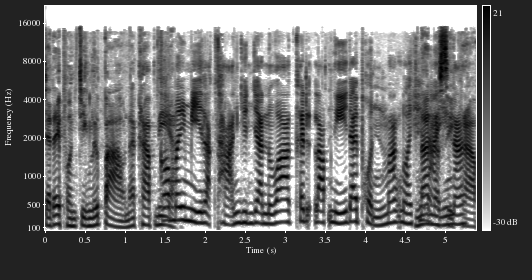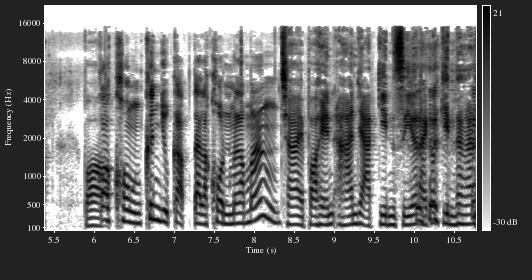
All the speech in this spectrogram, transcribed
จะได้ผลจริงหรือเปล่านะครับเนี่ก็ยไม่มีหลักฐานยืนยันว่าเคล็ดลับนี้ได้ผลมากน้อยแค่นั่นไหนน่ะสินะครับ ก็ก็คงขึ้นอยู่กับแต่ละคนมาละมั้งใช่ พอเห็นอาหารอยากกินสีอะไรก็กินทั้งนั้น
